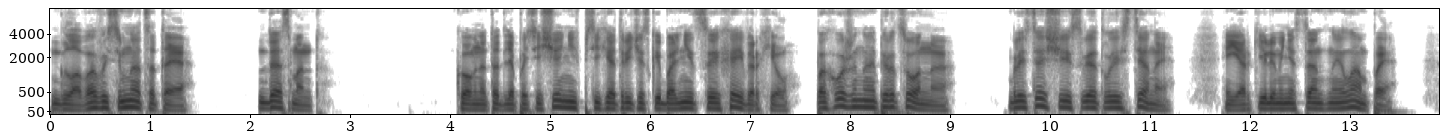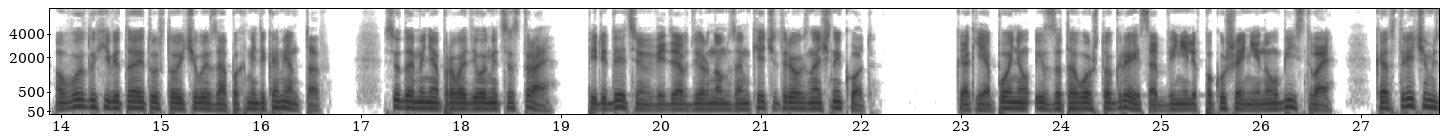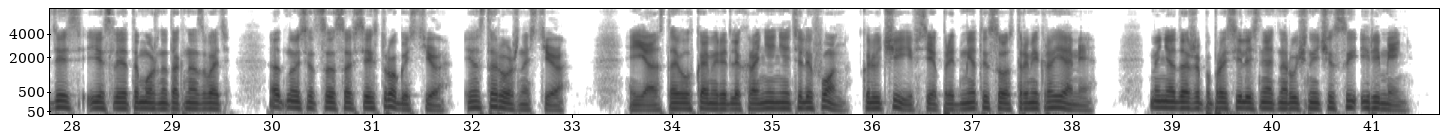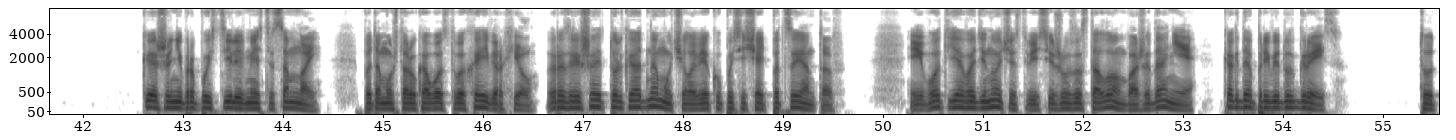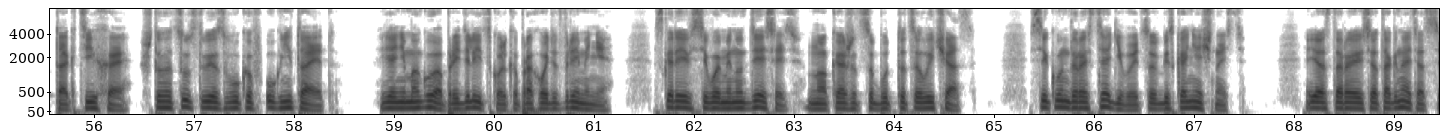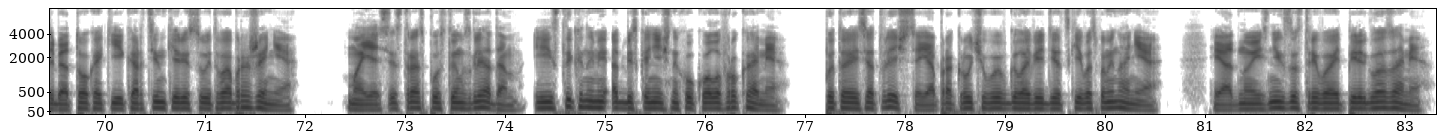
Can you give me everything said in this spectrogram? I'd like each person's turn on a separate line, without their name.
Глава 18. Десмонд. Комната для посещений в психиатрической больнице Хейверхилл похожа на операционную. Блестящие светлые стены, яркие люминесцентные лампы. В воздухе витает устойчивый запах медикаментов. Сюда меня проводила медсестра, перед этим введя в дверном замке четырехзначный код. Как я понял, из-за того, что Грейс обвинили в покушении на убийство, ко встречам здесь, если это можно так назвать, относятся со всей строгостью и осторожностью. Я оставил в камере для хранения телефон, ключи и все предметы с острыми краями. Меня даже попросили снять наручные часы и ремень. Кэша не пропустили вместе со мной, потому что руководство Хейверхилл разрешает только одному человеку посещать пациентов. И вот я в одиночестве сижу за столом в ожидании, когда приведут Грейс. Тут так тихо, что отсутствие звуков угнетает. Я не могу определить, сколько проходит времени. Скорее всего, минут десять, но кажется, будто целый час. Секунды растягиваются в бесконечность. Я стараюсь отогнать от себя то, какие картинки рисует воображение. Моя сестра с пустым взглядом и истыканными от бесконечных уколов руками. Пытаясь отвлечься, я прокручиваю в голове детские воспоминания, и одно из них застревает перед глазами.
